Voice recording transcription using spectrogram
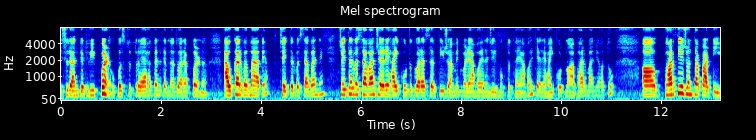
ઈસુદાન ગઢવી પણ ઉપસ્થિત રહ્યા હતા અને તેમના દ્વારા પણ આવકારવામાં આવ્યા. ચૈતર વસાવાને. ચૈતર વસાવા જ્યારે હાઈકોર્ટ દ્વારા શરતી જામીન મળ્યા હોય અને જેલમુક્ત થયા હોય ત્યારે હાઈકોર્ટનો આભાર માન્યો હતો. ભારતીય જનતા પાર્ટી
